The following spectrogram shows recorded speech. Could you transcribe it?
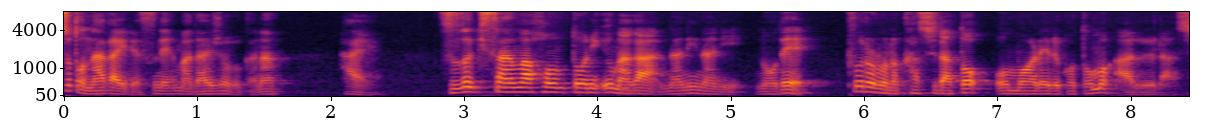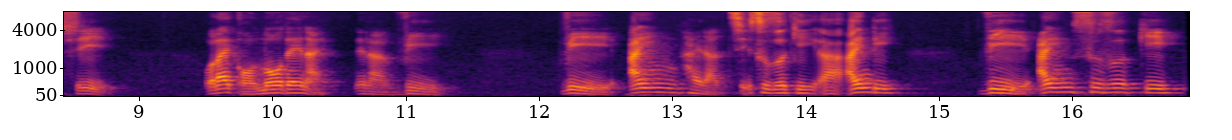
ちょっと長いですね。まあ大丈夫かな。はい。鈴木さんは本当に馬が何々ので、プロの歌手だと思われることもあるらしい。ở đây có no đây này nên là vì vì anh hay là chị Suzuki à anh đi vì anh Suzuki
